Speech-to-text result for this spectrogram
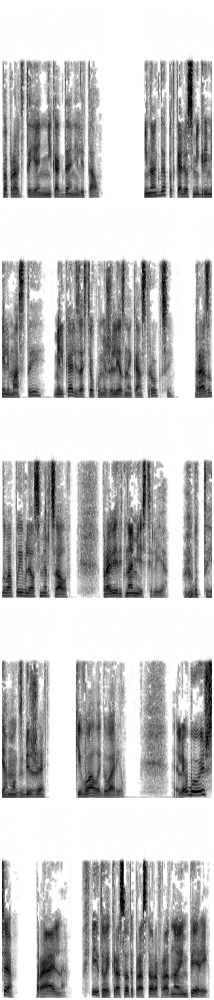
По правде-то я никогда не летал. Иногда под колесами гремели мосты, мелькали за стеклами железные конструкции. Раза два появлялся Мерцалов. Проверить, на месте ли я. Будто я мог сбежать. Кивал и говорил. «Любуешься? Правильно. Впитывай красоты просторов родной империи.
